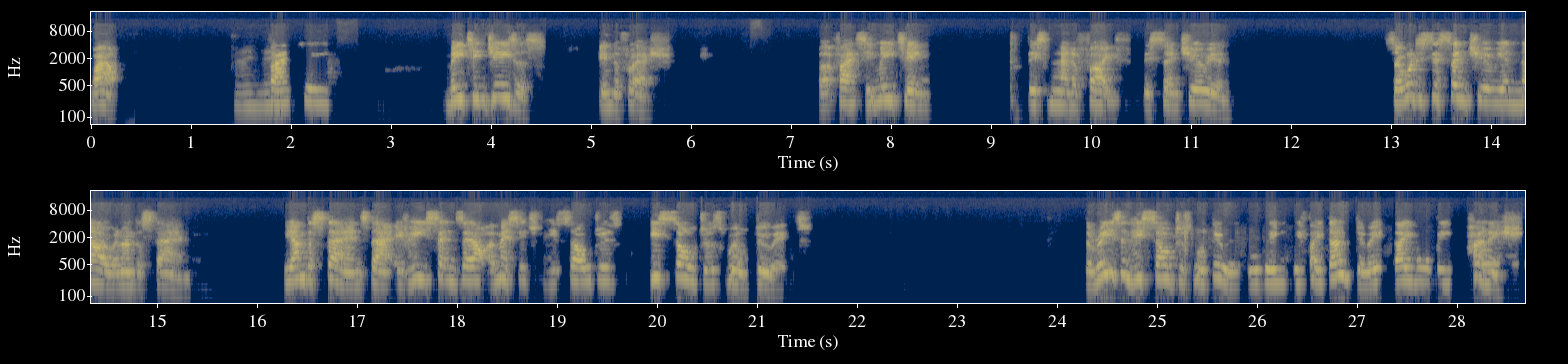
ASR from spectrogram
Wow. Amen. Fancy meeting Jesus in the flesh. But fancy meeting this man of faith, this centurion. So, what does this centurion know and understand? He understands that if he sends out a message to his soldiers, his soldiers will do it. The reason his soldiers will do it will be if they don't do it, they will be punished.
